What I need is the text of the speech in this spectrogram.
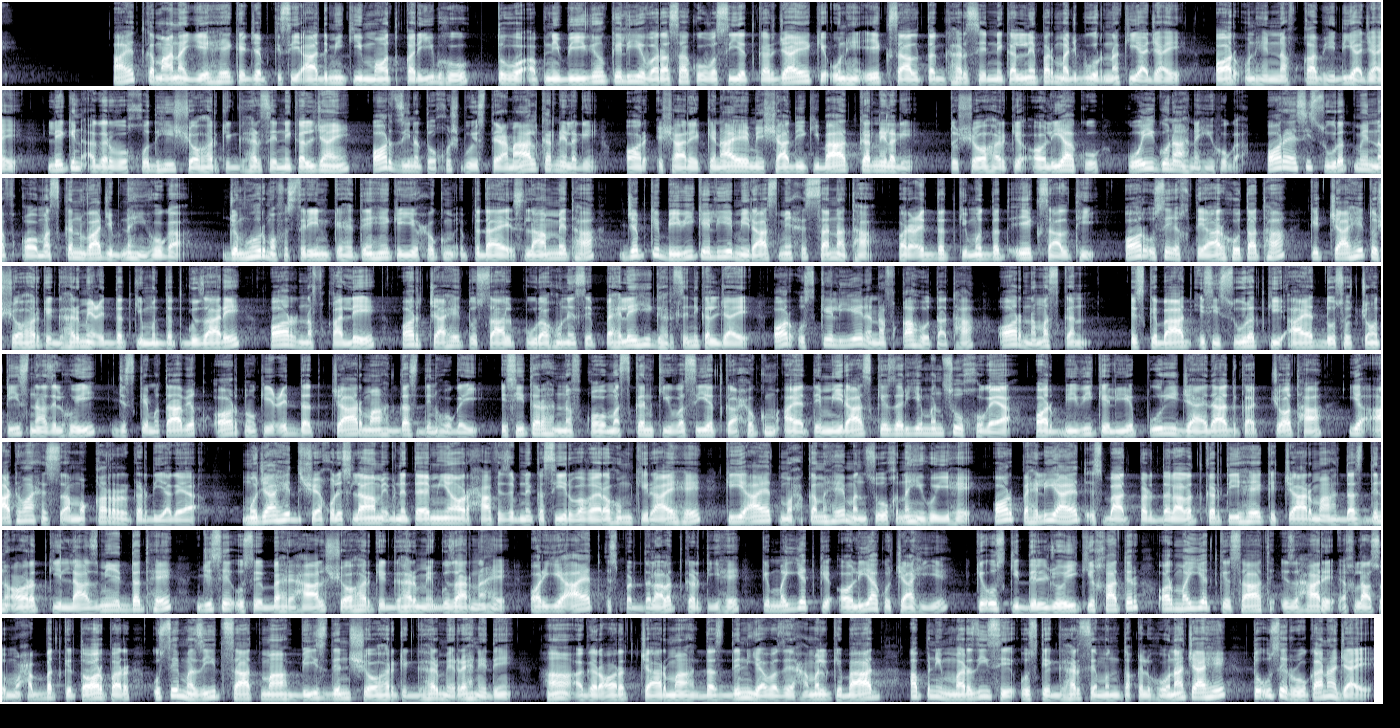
آیت کا معنی یہ ہے کہ جب کسی آدمی کی موت قریب ہو تو وہ اپنی بیویوں کے لیے ورثہ کو وصیت کر جائے کہ انہیں ایک سال تک گھر سے نکلنے پر مجبور نہ کیا جائے اور انہیں نفقہ بھی دیا جائے۔ لیکن اگر وہ خود ہی شوہر کے گھر سے نکل جائیں اور زینت و خوشبو استعمال کرنے لگیں اور اشارے کنائے میں شادی کی بات کرنے لگیں تو شوہر کے اولیاء کو کوئی گناہ نہیں ہوگا۔ اور ایسی صورت میں نفق و مسکن واجب نہیں ہوگا۔ جمہور مفسرین کہتے ہیں کہ یہ حکم ابتدائے اسلام میں تھا جبکہ بیوی کے لیے میراث میں حصہ نہ تھا اور عدت کی مدت ایک سال تھی، اور اسے اختیار ہوتا تھا کہ چاہے تو شوہر کے گھر میں عدت کی مدت گزارے اور نفقہ لے اور چاہے تو سال پورا ہونے سے پہلے ہی گھر سے نکل جائے اور اس کے لیے نہ نفقہ ہوتا تھا اور نہ مسکن۔ اس کے بعد اسی صورت کی آیت دو سو چونتیس نازل ہوئی، جس کے مطابق عورتوں کی عدت چار ماہ دس دن ہو گئی۔ اسی طرح نفق و مسکن کی وصیت کا حکم آیت میراث کے ذریعے منسوخ ہو گیا اور بیوی کے لیے پوری جائیداد کا چوتھا یا آٹھواں حصہ مقرر کر دیا گیا۔ مجاہد شیخ الاسلام ابن تیمیہ اور حافظ ابن کثیر وغیرہ کی رائے ہے کہ یہ آیت محکم ہے، منسوخ نہیں ہوئی ہے۔ اور پہلی آیت اس بات پر دلالت کرتی ہے کہ چار ماہ دس دن عورت کی لازمی عدت ہے، جسے اسے بہرحال شوہر کے گھر میں گزارنا ہے۔ اور یہ آیت اس پر دلالت کرتی ہے کہ میت کے اولیاء کو چاہیے کہ اس کی دلجوئی کی خاطر اور میت کے ساتھ اظہار اخلاص و محبت کے طور پر اسے مزید سات ماہ بیس دن شوہر کے گھر میں رہنے دیں۔ ہاں اگر عورت چار ماہ، دس دن یا وضع حمل کے بعد اپنی مرضی سے اس کے گھر سے منتقل ہونا چاہے تو اسے روکا نہ جائے۔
